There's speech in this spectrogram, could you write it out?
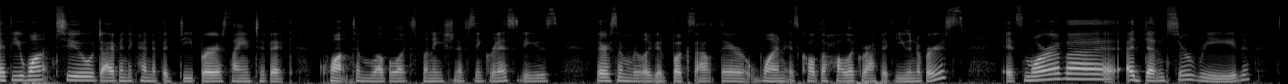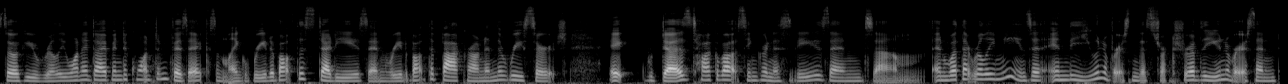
if you want to dive into kind of a deeper scientific quantum level explanation of synchronicities, there are some really good books out there. One is called The Holographic Universe. It's more of a, a denser read. So if you really want to dive into quantum physics and like read about the studies and read about the background and the research, it does talk about synchronicities and um, and what that really means in, in the universe and the structure of the universe. And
